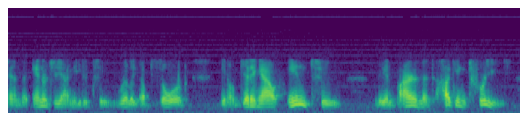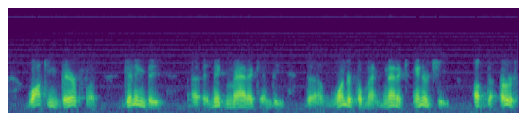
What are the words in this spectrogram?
and the energy I needed to really absorb. You know, getting out into the environment, hugging trees, walking barefoot, getting the uh, enigmatic and the, the wonderful magnetic energy of the earth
